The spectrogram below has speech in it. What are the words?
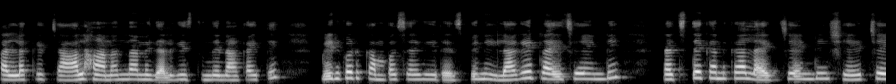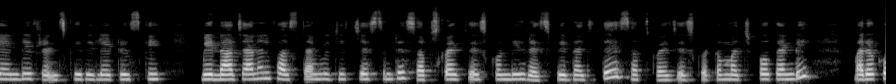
కళ్ళకి చాలా ఆనందాన్ని కలిగిస్తుంది నాకైతే. మీరు కూడా కంపల్సరీ ఈ రెసిపీని ఇలాగే ట్రై చేయండి. నచ్చితే కనుక లైక్ చేయండి షేర్ చేయండి ఫ్రెండ్స్కి రిలేటివ్స్కి. మీరు నా ఛానల్ ఫస్ట్ టైం విజిట్ చేస్తుంటే సబ్స్క్రైబ్ చేసుకోండి. రెసిపీ నచ్చితే సబ్స్క్రైబ్ చేసుకోవటం మర్చిపోకండి. మరొక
